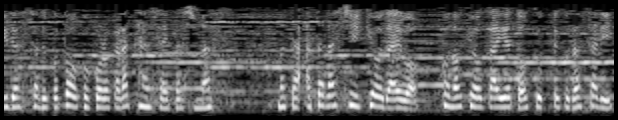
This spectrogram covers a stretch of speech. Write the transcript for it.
いらっしゃることを心から感謝いたします。また新しい兄弟をこの教会へと送ってくださり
